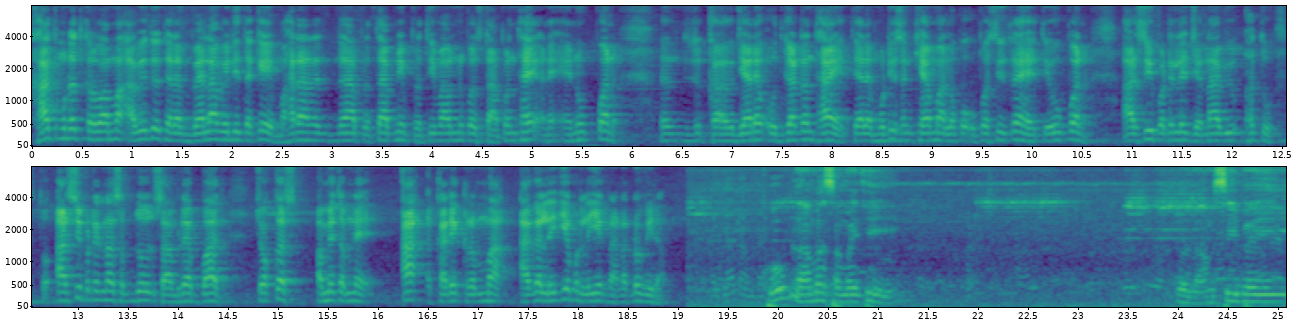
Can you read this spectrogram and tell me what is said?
ખાતમુહૂર્ત કરવામાં આવ્યું હતું ત્યારે વહેલા વહેલી તકે મહારાણા પ્રતાપની પ્રતિમાનું પણ સ્થાપન થાય અને એનું પણ જ્યારે ઉદ્ઘાટન થાય ત્યારે મોટી સંખ્યામાં લોકો ઉપસ્થિત રહે તેવું પણ આરસી પટેલે જણાવ્યું હતું. તો આરસી પટેલના શબ્દો સાંભળ્યા બાદ ચોક્કસ અમે તમને આ કાર્યક્રમમાં આગળ લઈ જઈએ પણ લઈએ એક નાનકડો વિરામ. ખૂબ લાંબા સમયથી તો રામસિંહભાઈ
